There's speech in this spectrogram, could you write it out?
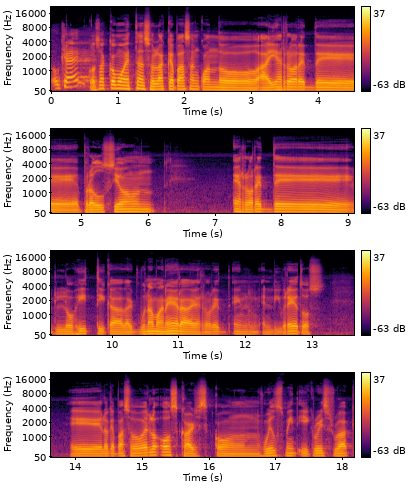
okay? Cosas como estas son las que pasan cuando hay errores de producción, errores de logística de alguna manera, errores en, en libretos. Eh, lo que pasó en los Oscars con Will Smith y Chris Rock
